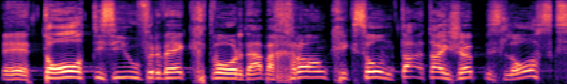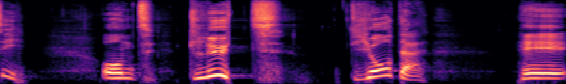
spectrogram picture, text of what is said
äh, Tote sind auferweckt worden, eben Kranke gesund. Da, da ist etwas los gewesen. Und die Leute, die Juden, haben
